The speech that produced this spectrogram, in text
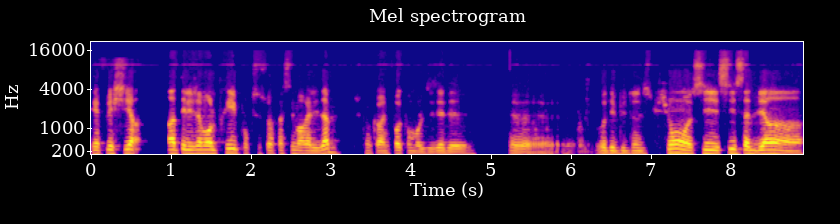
réfléchir intelligemment le tri pour que ce soit facilement réalisable. Encore une fois, comme on le disait au début de nos discussions, si, si ça devient un,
